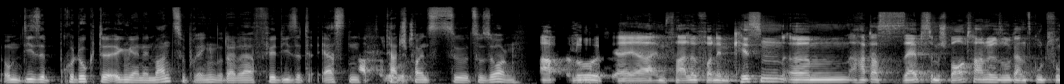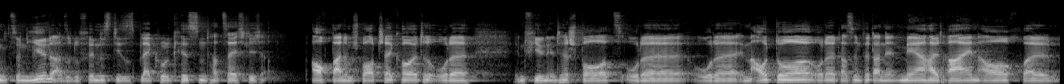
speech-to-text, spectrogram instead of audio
um diese Produkte irgendwie an den Mann zu bringen oder dafür diese ersten Absolut. Touchpoints zu, zu sorgen. Absolut, ja, ja. Im Falle von dem Kissen ähm, hat das selbst im Sporthandel so ganz gut funktioniert. Also du findest dieses Blackroll-Kissen tatsächlich auch bei einem Sportcheck heute oder in vielen Intersports oder, oder im Outdoor oder da sind wir dann mehr halt rein auch, weil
